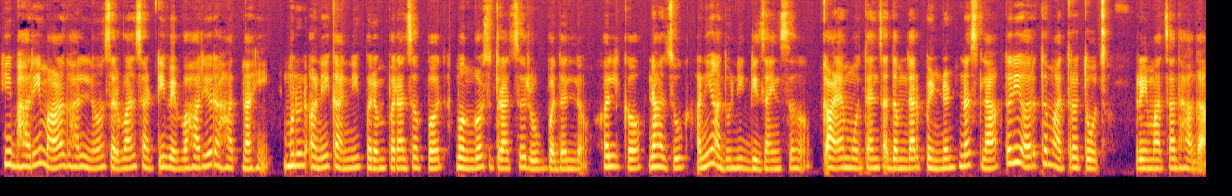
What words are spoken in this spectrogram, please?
ही भारी माळ घालणं सर्वांसाठी व्यवहार्य राहत नाही. म्हणून अनेकांनी परंपरा जपत मंगळसूत्राचं रूप बदललं. हलकं नाजूक आणि आधुनिक डिझाईनसह काळ्या मोत्यांचा दमदार पेंडंट नसला तरी अर्थ मात्र तोच प्रेमाचा धागा.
